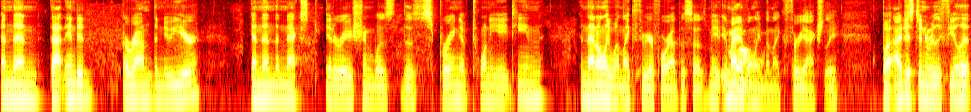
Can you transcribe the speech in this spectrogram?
and then that ended around the new year, and then the next iteration was the spring of 2018, and that only went like three or four episodes. Maybe it might have only been like three actually, but I just didn't really feel it,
